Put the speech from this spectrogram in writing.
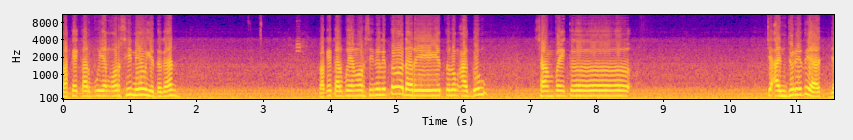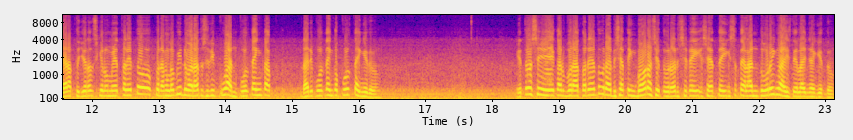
pakai karbu yang orsinil gitu kan. Pakai karbu yang orsinil itu dari Tulung Agung sampai ke Cianjur itu ya jarak 700 km itu kurang lebih 200 ribuan full tank tap, dari full tank ke full tank itu itu si karburatornya itu udah disetting boros itu udah disetting setting setelan touring lah istilahnya gitu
